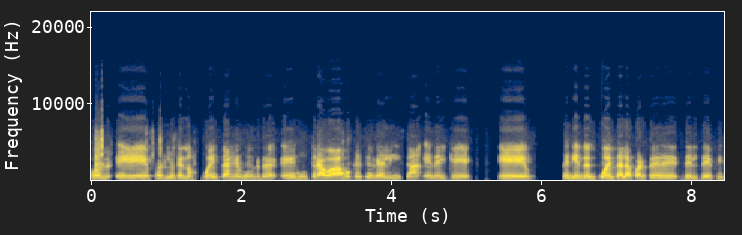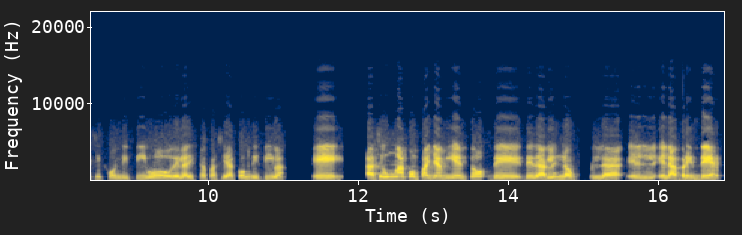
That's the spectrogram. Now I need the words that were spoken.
por, eh, por lo que nos cuentas es un, es un trabajo que se realiza en el que eh, teniendo en cuenta la parte del déficit cognitivo o de la discapacidad cognitiva, eh, hacen un acompañamiento de, darles el, aprender,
